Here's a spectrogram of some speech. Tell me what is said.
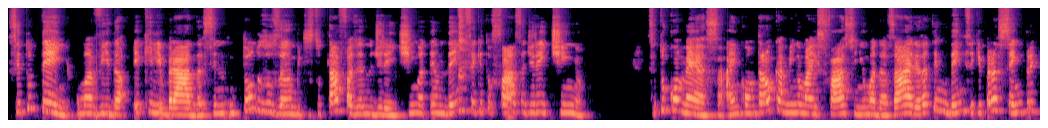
Se tu tem uma vida equilibrada, se em todos os âmbitos tu tá fazendo direitinho, a tendência é que tu faça direitinho. Se tu começa a encontrar o caminho mais fácil em uma das áreas, a tendência é que para sempre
